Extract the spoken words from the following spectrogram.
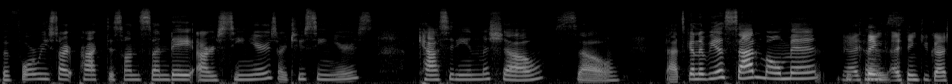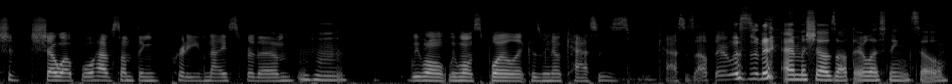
before we start practice on Sunday our seniors, our two seniors, Cassidy and Michelle. So that's gonna be a sad moment. Yeah, I think I think you guys should show up. We'll have something pretty nice for them. hmm We won't we won't spoil it because we know Cass is Cass is out there listening. and Michelle's out there listening, so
